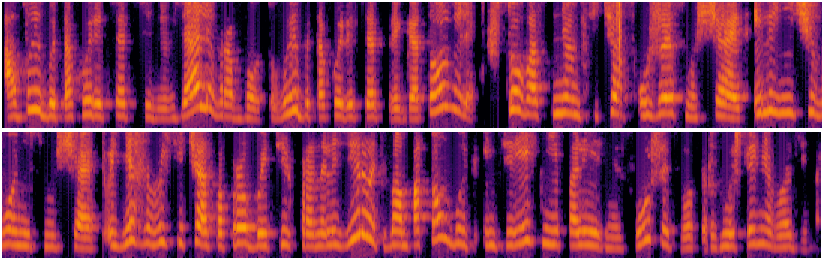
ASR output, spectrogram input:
а вы бы такой рецепт себе взяли в работу, вы бы такой рецепт приготовили, что вас в нем сейчас уже смущает, смущает или ничего не смущает. Если вы сейчас попробуете их проанализировать, вам потом будет интереснее и полезнее слушать вот размышления Владимира.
